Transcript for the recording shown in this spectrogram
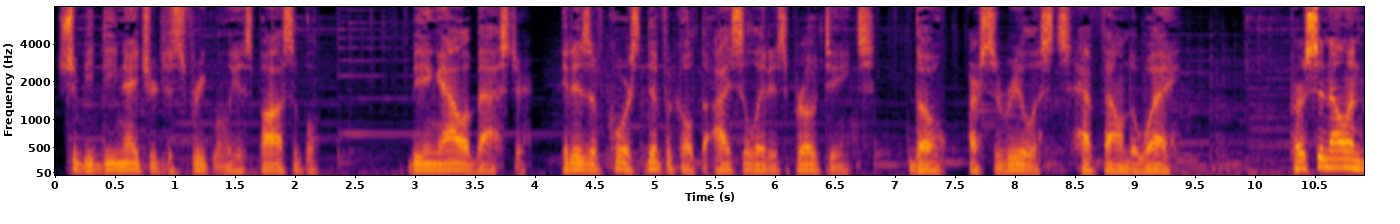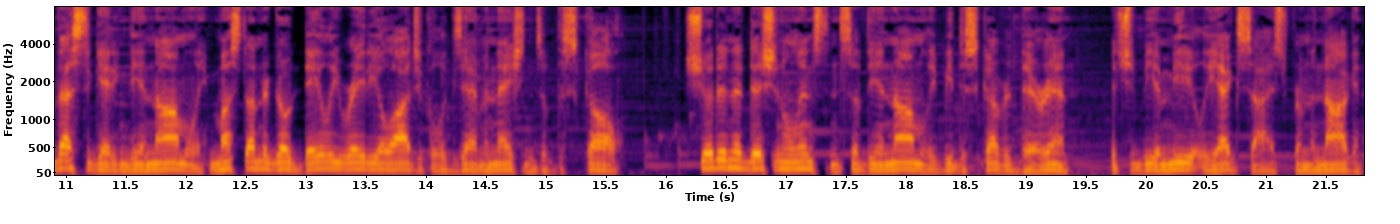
should be denatured as frequently as possible. Being alabaster, it is of course difficult to isolate its proteins, though our surrealists have found a way. Personnel investigating the anomaly must undergo daily radiological examinations of the skull. Should an additional instance of the anomaly be discovered therein, it should be immediately excised from the noggin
